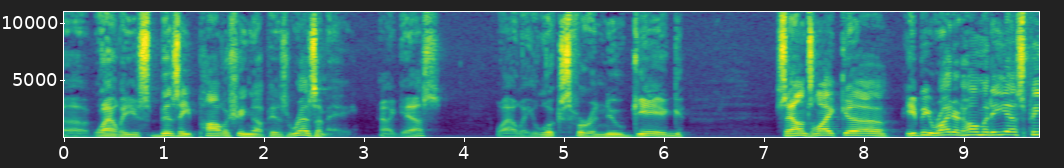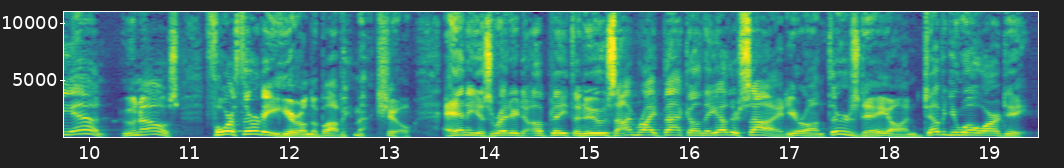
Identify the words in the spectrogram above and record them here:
uh, while he's busy polishing up his resume, I guess, while he looks for a new gig. Sounds like uh, he'd be right at home at ESPN. Who knows? 4:30 here on the Bobby Mack Show. Annie is ready to update the news. I'm right back on the other side here on Thursday on WORD.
